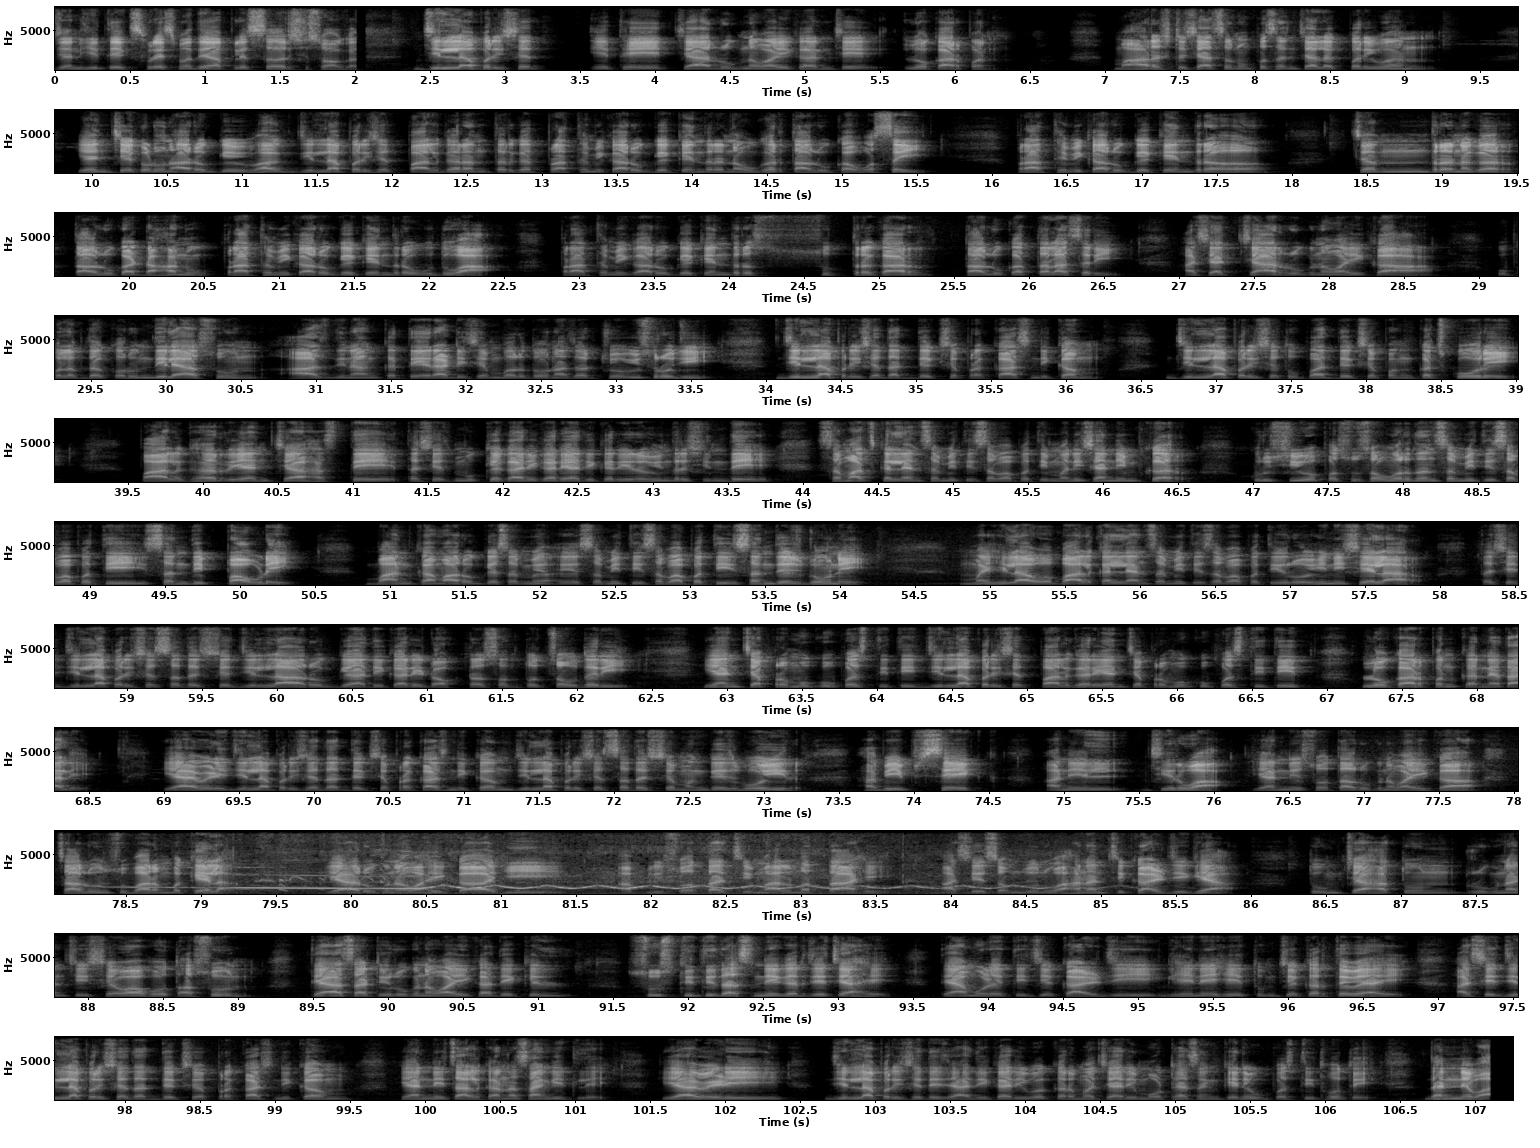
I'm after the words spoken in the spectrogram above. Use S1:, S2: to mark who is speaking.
S1: जनहित एक्सप्रेसमध्ये आपले सहर्ष स्वागत. जिल्हा परिषद येथे चार रुग्णवाहिकांचे लोकार्पण. महाराष्ट्र शासन उपसंचालक परिवहन यांचेकडून आरोग्य विभाग जिल्हा परिषद पालघर अंतर्गत प्राथमिक आरोग्य केंद्र नवघर तालुका वसई प्राथमिक आरोग्य केंद्र चंद्रनगर तालुका डहाणू प्राथमिक आरोग्य केंद्र उधवा प्राथमिक आरोग्य केंद्र सूत्रकार तालुका तलासरी अशा चार रुग्णवाहिका उपलब्ध करून दिल्या असून आज दिनांक तेरा डिसेंबर दोन हजार चोवीस रोजी जिल्हा परिषद अध्यक्ष प्रकाश निकम जिल्हा परिषद उपाध्यक्ष पंकज कोरे पालघर यांच्या हस्ते तसेच मुख्य कार्यकारी अधिकारी रवींद्र शिंदे समाज कल्याण समिती सभापती मनीषा निमकर कृषी व पशुसंवर्धन समिती सभापती संदीप पावडे बांधकाम आरोग्य समी समिती सभापती संदेश ढोणे महिला व बालकल्याण समिती सभापती रोहिणी शेलार तसेच जिल्हा परिषद सदस्य जिल्हा आरोग्य अधिकारी डॉक्टर संतोष चौधरी यांच्या प्रमुख उपस्थितीत जिल्हा परिषद पालघर यांच्या प्रमुख उपस्थितीत लोकार्पण करण्यात आले. यावेळी जिल्हा परिषद अध्यक्ष प्रकाश निकम जिल्हा परिषद सदस्य मंगेश भोईर हबीब शेख अनिल झिरवा यांनी स्वतः रुग्णवाहिका चालवून शुभारंभ केला. या रुग्णवाहिका ही आपली स्वतःची मालमत्ता आहे. असे समजून वाहनांची काळजी घ्या. तुमच्या हातून रुग्णांची सेवा होत असून त्यासाठी रुग्णवाहिका देखील सुस्थितीत असणे गरजेचे आहे. त्यामुळे तिची काळजी घेणे हे तुमचे कर्तव्य आहे असे जिल्हा परिषद अध्यक्ष प्रकाश निकम यांनी चालकांना सांगितले. यावेळी जिल्हा परिषदेचे अधिकारी व कर्मचारी मोठ्या संख्येने उपस्थित होते. धन्यवाद.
